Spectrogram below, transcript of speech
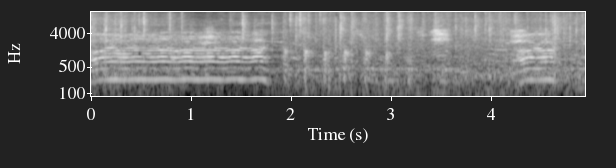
আয় আয় আয় আয় আয় আয় আয়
